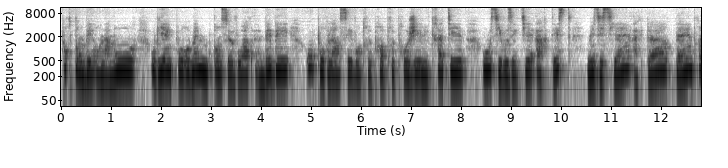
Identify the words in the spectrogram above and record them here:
pour tomber en amour, ou bien pour même concevoir un bébé, ou pour lancer votre propre projet lucratif, ou si vous étiez artiste, musicien, acteur, peintre,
